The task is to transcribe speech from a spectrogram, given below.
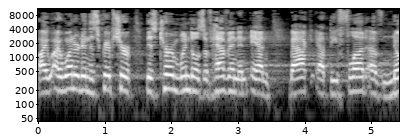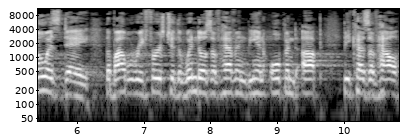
I, I, wondered in the scripture this term windows of heaven and, and back at the flood of Noah's day, the Bible refers to the windows of heaven being opened up because of how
